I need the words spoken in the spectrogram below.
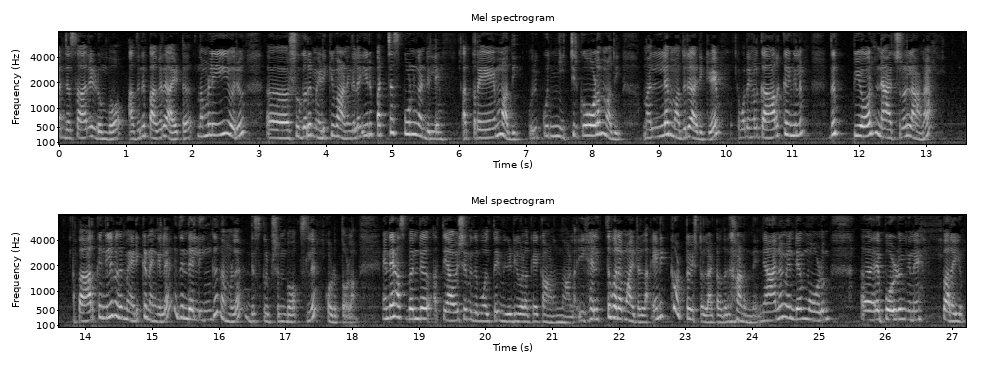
പഞ്ചസാര ഇടുമ്പോൾ അതിന് പകരമായിട്ട് നമ്മൾ ഈ ഒരു ഷുഗർ മേടിക്കുവാണെങ്കിൽ ഈ ഒരു പച്ച സ്പൂൺ കണ്ടില്ലേ? അത്രയും മതി. ഒരു കുഞ്ഞ് ഇച്ചിരിക്കോളം മതി. നല്ല മധുരമായിരിക്കുമേ അപ്പോൾ നിങ്ങൾക്ക് ആർക്കെങ്കിലും ഇത് പ്യുവർ നാച്ചുറൽ ആണ്. അപ്പോൾ ആർക്കെങ്കിലും ഇത് മേടിക്കണമെങ്കിൽ ഇതിന്റെ ലിങ്ക് നമ്മൾ ഡിസ്ക്രിപ്ഷൻ ബോക്സിൽ കൊടുത്തോളാം. എന്റെ ഹസ്ബൻഡ് അത്യാവശ്യം ഇതുപോലത്തെ വീഡിയോകളൊക്കെ കാണുന്ന ആളാണ് ഈ ഹെൽത്ത് പരമായിട്ടുള്ള എനിക്ക് ഒട്ടും ഇഷ്ടമല്ല കേട്ടോ അത് കാണുന്നത് ഞാനും എന്റെ മോളും എപ്പോഴും ഇങ്ങനെ പറയും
